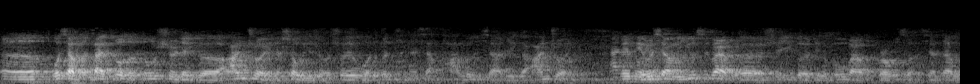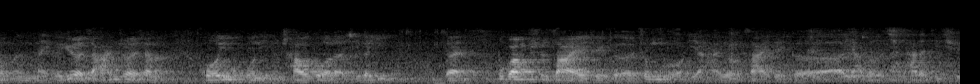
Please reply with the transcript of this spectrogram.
呃，我想呢，在座的都是这个 Android 的受益者，所以我的问题呢，想谈论一下这个 Android。因为比如像 UC Web 呃是一个这个 mobile browser，现在我们每个月在 Android 上活用户呢已经超过了一个亿。对，不光是在这个中国，也还有在这个亚洲的其他的地区。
